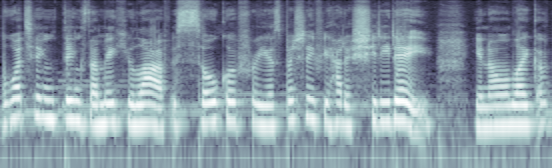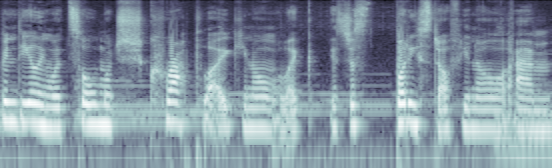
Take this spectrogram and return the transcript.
watching things that make you laugh is so good for you, especially if you had a shitty day. You know, like I've been dealing with so much crap, like, you know, like it's just buddy stuff, you know. Um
